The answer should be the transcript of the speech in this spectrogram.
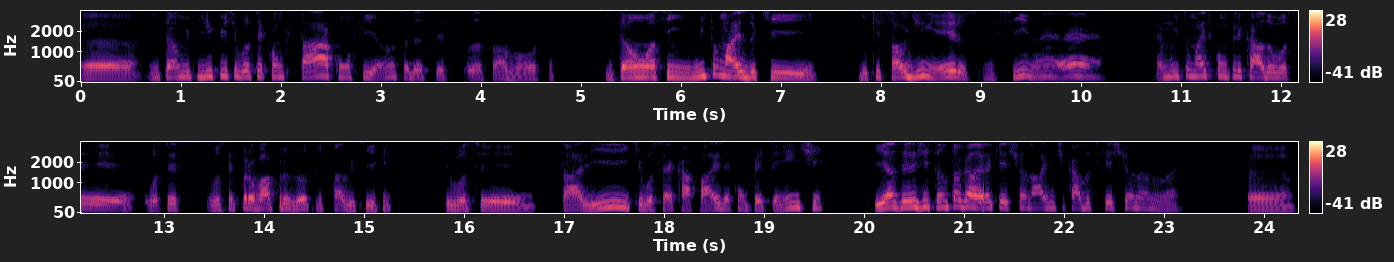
Uh, então é muito difícil você conquistar a confiança das pessoas à sua volta. Então, assim, muito mais do que do que só o dinheiro em si, né? É, é muito mais complicado você você você provar para os outros, sabe, que que você tá ali, que você é capaz, é competente. E às vezes, de tanto a galera questionar, a gente acaba se questionando, né? Uh,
